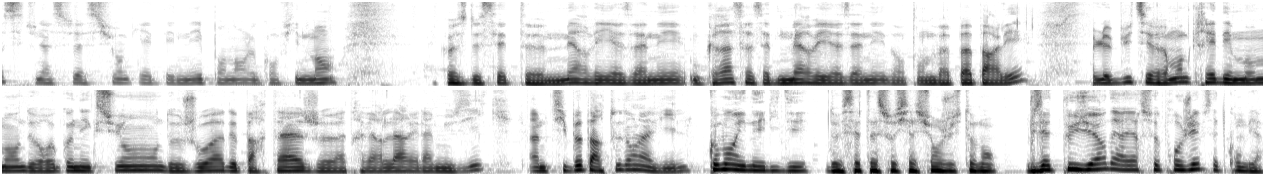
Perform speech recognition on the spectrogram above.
c'est une association qui a été née pendant le confinement cause de cette euh, merveilleuse année, ou grâce à cette merveilleuse année dont on ne va pas parler. Le but c'est vraiment de créer des moments de reconnexion, de joie, de partage euh, à travers l'art et la musique, un petit peu partout dans la ville. Comment est née l'idée de cette association justement? Vous êtes plusieurs derrière ce projet, vous êtes combien?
